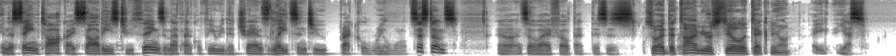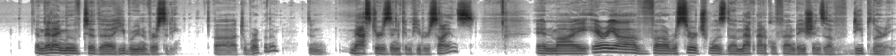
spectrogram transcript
In the same talk, I saw these two things a mathematical theory that translates into practical real world systems. Uh, and so I felt that this is. So at the time, you're still a Technion? Yes. And then I moved to the Hebrew University uh, to work with them master's in computer science. And my area of uh, research was the mathematical foundations of deep learning,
